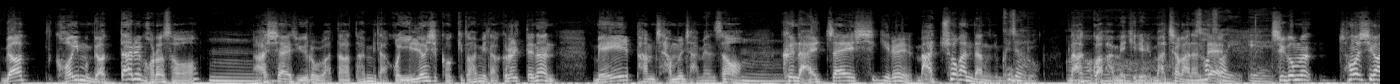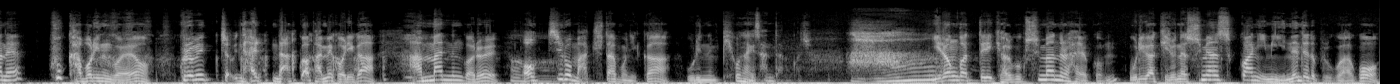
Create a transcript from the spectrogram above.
몇 거의 뭐 몇 달을 걸어서 음. 아시아에서 유럽을 왔다 갔다 합니다. 거의 1년씩 걷기도 합니다. 그럴 때는 매일 밤 잠을 자면서 그 날짜의 시기를 맞춰 간다는 음. 몸으로 낮과 어, 밤의 길이를 맞춰 가는데 서서히, 예. 지금은 서너 시간에 훅 가버리는 거예요. 그러면 저 낮, 낮과 밤의 거리가 안 맞는 거를 어. 억지로 맞추다 보니까 우리는 피곤하게 산다는 거죠. 아. 이런 것들이 결국 수면을 하여금 우리가 기존에 수면 습관이 이미 있는데도 불구하고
